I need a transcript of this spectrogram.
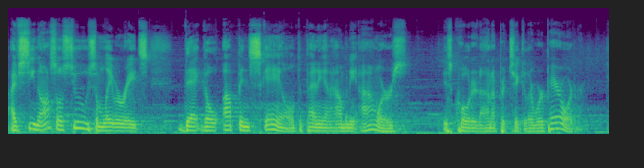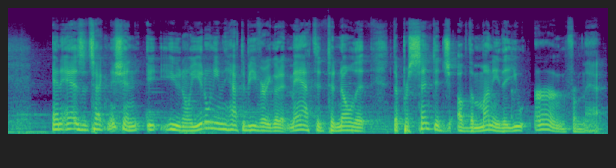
I've seen also too some labor rates that go up in scale depending on how many hours is quoted on a particular repair order. And as a technician, you know, you don't even have to be very good at math to, to know that the percentage of the money that you earn from that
